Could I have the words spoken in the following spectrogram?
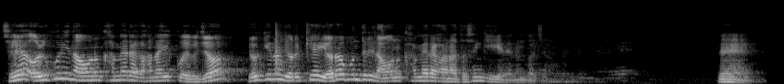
제 얼굴이 나오는 카메라가 하나 있고요. 그죠? 여기는 이렇게 여러분들이 나오는 카메라가 하나 더 생기게 되는 거죠. 네.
